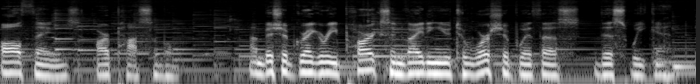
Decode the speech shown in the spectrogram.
all things are possible. I'm Bishop Gregory Parks inviting you to worship with us this weekend.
